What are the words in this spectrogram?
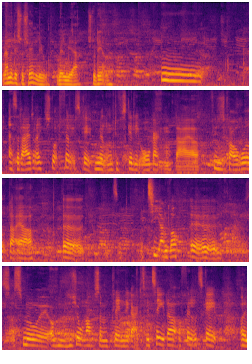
Hvad med det sociale liv mellem jer studerende? Altså, der er et rigtig stort fællesskab mellem de forskellige årgange. Der er fysisk fagråd, der er øh, 10 andre øh, små øh, organisationer, som planlægger aktiviteter og fællesskab og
